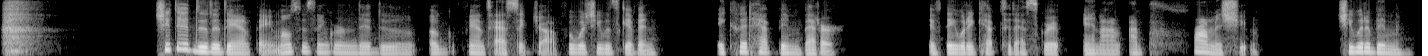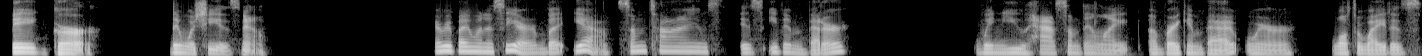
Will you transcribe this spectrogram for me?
she did do the damn thing. Moses Ingram did do a fantastic job for what she was given. It could have been better if they would have kept to that script. And I, I promise you, she would have been bigger than what she is now. Everybody want to see her, but yeah, sometimes it's even better when you have something like a Breaking Bad where Walter White is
